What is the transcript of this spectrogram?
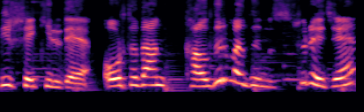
bir şekilde ortadan kaldırmadığımız sürece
